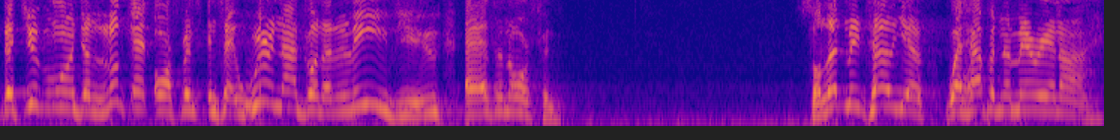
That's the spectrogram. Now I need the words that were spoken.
that you're going to look at orphans and say, we're not going to leave you as an orphan? So let me tell you what happened to Mary and I.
